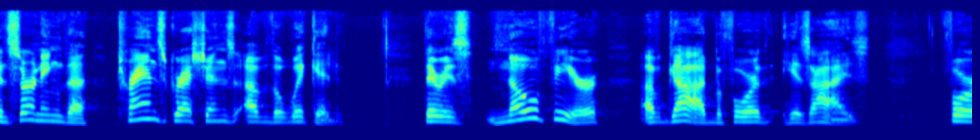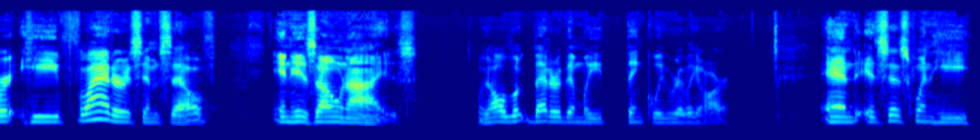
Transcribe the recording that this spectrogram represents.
concerning the transgressions of the wicked. There is no fear of God before his eyes, for he flatters himself in his own eyes. We all look better than we think we really are. And it says, when he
